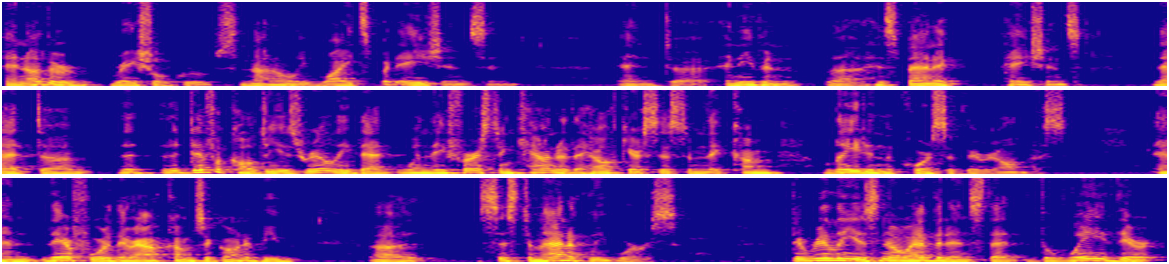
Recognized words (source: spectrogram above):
and other racial groups, not only whites but Asians and and uh, and even uh, Hispanic patients. That um, the the difficulty is really that when they first encounter the healthcare system, they come late in the course of their illness. And therefore, their outcomes are going to be uh, systematically worse. There really is no evidence that the way they're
